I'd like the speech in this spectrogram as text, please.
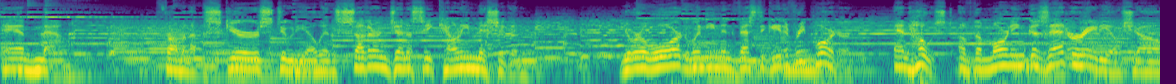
And now, from an obscure studio in southern Genesee County, Michigan, your award winning investigative reporter and host of the Morning Gazette radio show,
